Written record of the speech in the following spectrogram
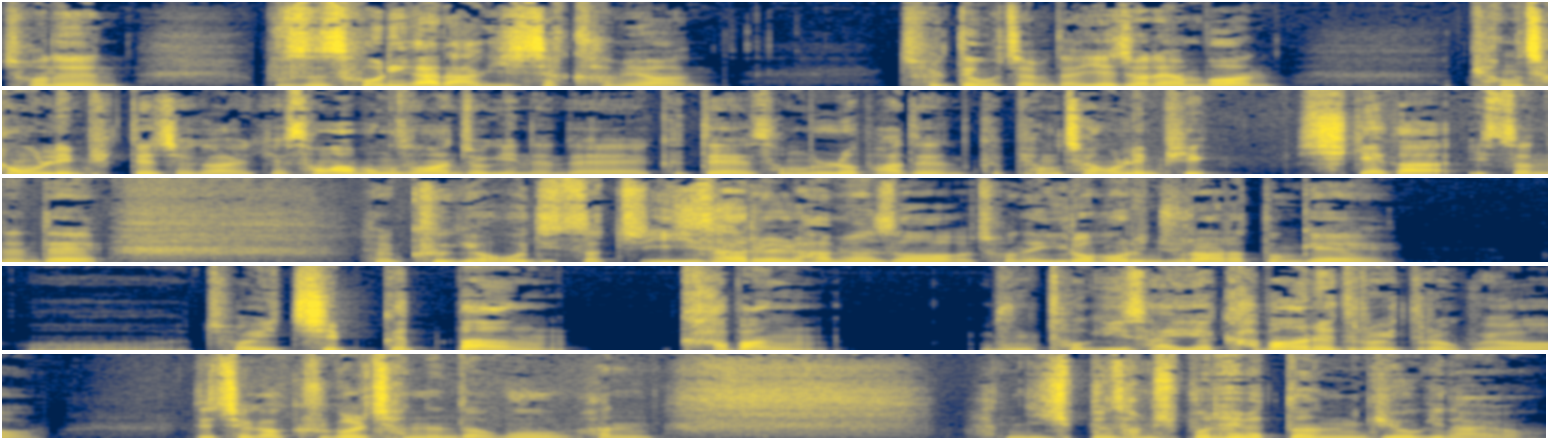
저는 무슨 소리가 나기 시작하면 절대 못 잡니다. 예전에 한번 평창 올림픽 때 제가 이렇게 성화봉송한 적이 있는데 그때 선물로 받은 그 평창 올림픽 시계가 있었는데 그게 어디 있었지? 이사를 하면서 저는 잃어버린 줄 알았던 게 어, 저희 집 끝방 가방 뭉터기 사이에 가방 안에 들어 있더라고요. 근데 제가 그걸 찾는다고 한, 한 20분, 30분 헤맸던 기억이 나요.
